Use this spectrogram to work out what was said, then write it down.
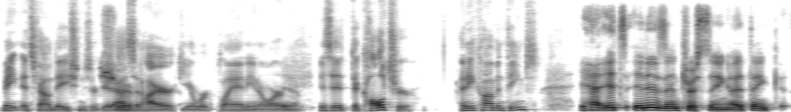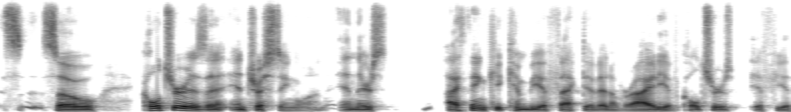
maintenance foundations or good sure. asset hierarchy or work planning or yeah. is it the culture? Any common themes? Yeah, it's it is interesting. I think so culture is an interesting one and there's I think it can be effective in a variety of cultures if you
